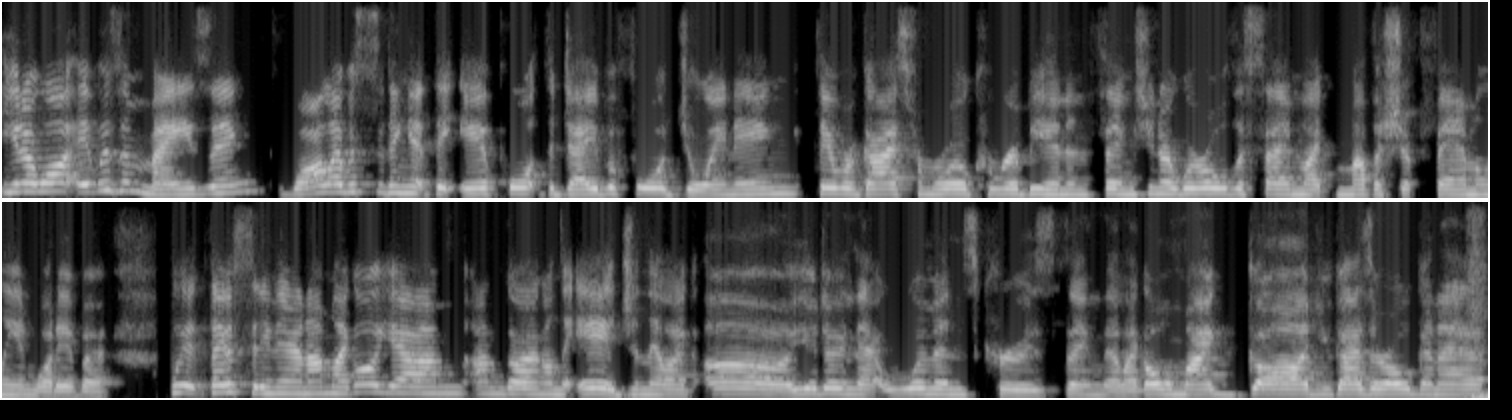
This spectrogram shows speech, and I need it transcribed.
You know what? It was amazing. While I was sitting at the airport the day before joining, there were guys from Royal Caribbean and things. You know, we're all the same, like mothership family and whatever. But they were sitting there, and I'm like, "Oh yeah, I'm I'm going on the edge," and they're like, "Oh, you're doing that women's cruise thing." They're like, "Oh my god, you guys are all gonna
